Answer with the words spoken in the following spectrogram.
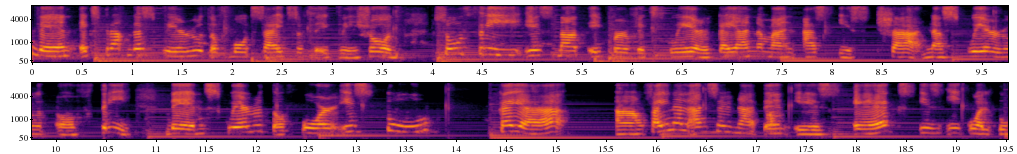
And then, extract the square root of both sides of the equation. So, 3 is not a perfect square. Kaya naman, as is siya, na square root of 3. Then, square root of 4 is 2. Kaya, ang final answer natin is x is equal to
